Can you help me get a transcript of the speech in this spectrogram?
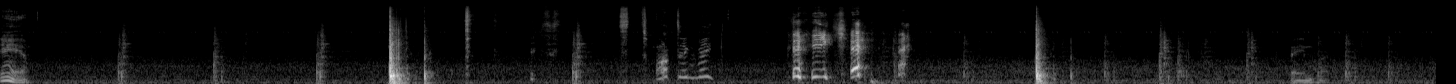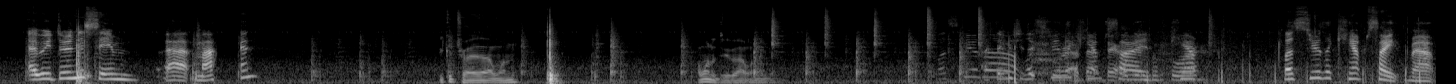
Damn. It's taunting me. yeah. Same. Are we doing the same uh, map again? We could try that one. I want to do that one again. Let's do the I think we should let's do the it a bit better than campsite. before. Camp, let's do the campsite map.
